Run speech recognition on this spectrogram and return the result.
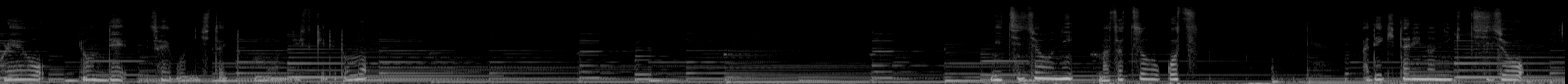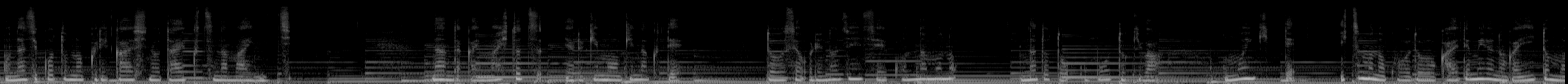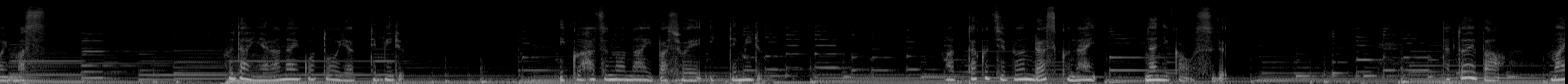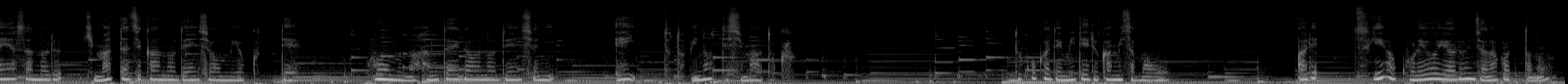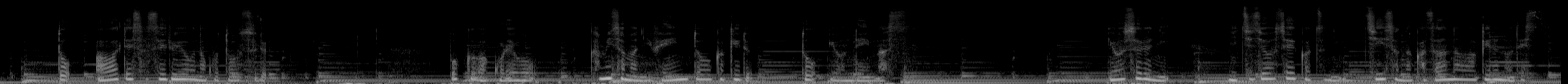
これを読んで最後にしたいと思うんですけれども。日常に摩擦を起こす。ありきたりの日常同じことの繰り返しの退屈な毎日。なんだか今一つやる気も起きなくてどうせ俺の人生こんなものなどと思う時は思い切っていつもの行動を変えてみるのがいいと思います。普段やらないことをやってみる。行くはずのない場所へ行ってみる。全く自分らしくない何かをする例えば毎朝乗る決まった時間の電車を見送ってホームの反対側の電車に「えい!」と飛び乗ってしまうとかどこかで見てる神様を「あれ次はこれをやるんじゃなかったの?」と慌てさせるようなことをする僕はこれを神様にフェイントをかけると呼んでいます。要するに日常生活に小さな風穴を開けるのです。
